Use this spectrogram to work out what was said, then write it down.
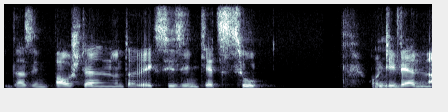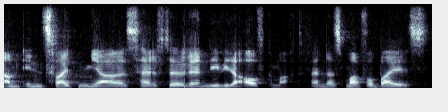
da sind Baustellen unterwegs, die sind jetzt zu. Und die werden am, in der zweiten Jahreshälfte werden die wieder aufgemacht, wenn das mal vorbei ist.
